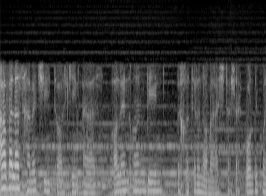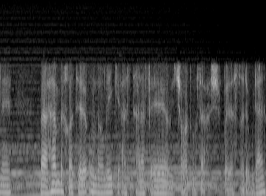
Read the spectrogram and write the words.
اول از همه چی تالکین از آلن آنبین به خاطر نامهش تشکر می‌کنه و هم به خاطر اون نامه‌ای که از طرف ریچارد واسش فرستاده بودن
